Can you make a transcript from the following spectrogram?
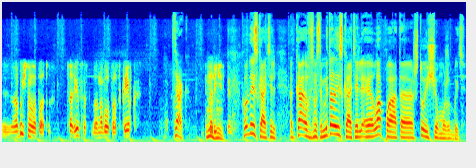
обычную лопату. Соответственно, она была просто крепкая, Так. Металлическая. Кладоискатель, ка- в смысле, металлоискатель, э, лопата, что еще может быть?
